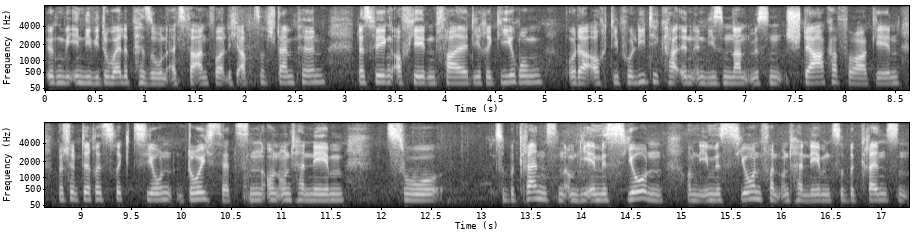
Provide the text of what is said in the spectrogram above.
irgendwie individuelle Personen als verantwortlich abzustempeln. Deswegen auf jeden Fall die Regierung oder auch die PolitikerInnen in diesem Land müssen stärker vorgehen, bestimmte Restriktionen durchsetzen und Unternehmen zu zu begrenzen, um die Emissionen, um die Emissionen von Unternehmen zu begrenzen.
